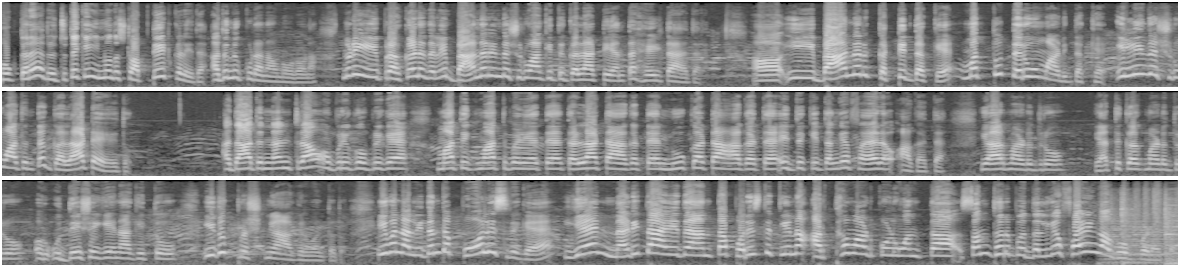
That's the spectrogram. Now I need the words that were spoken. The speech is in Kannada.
ಹೋಗ್ತಾರೆ. ಅದ್ರ ಜೊತೆಗೆ ಇನ್ನೊಂದಷ್ಟು ಅಪ್ಡೇಟ್ಗಳಿದೆ. ಅದನ್ನು ಕೂಡ ನಾವು ನೋಡೋಣ. ನೋಡಿ, ಈ ಪ್ರಕರಣದಲ್ಲಿ ಬ್ಯಾನರ್ ಇಂದ ಶುರುವಾಗಿದ್ದ ಗಲಾಟೆ ಅಂತ ಹೇಳ್ತಾ ಇದ್ದಾರೆ. ಈ ಬ್ಯಾನರ್ ಕಟ್ಟಿದ್ದಕ್ಕೆ ಮತ್ತು ತೆರವು ಮಾಡಿದ್ದಕ್ಕೆ ಇಲ್ಲಿಂದ ಶುರುವಾದಂಥ ಗಲಾಟೆ ಇದು. ಅದಾದ ನಂತರ ಒಬ್ರಿಗೊಬ್ರಿಗೆ ಮಾತಿಗೆ ಮಾತು ಬೆಳೆಯುತ್ತೆ, ತಳ್ಳಾಟ ಆಗತ್ತೆ, ನೂಕಾಟ ಆಗತ್ತೆ, ಇದ್ದಕ್ಕಿದ್ದಂಗೆ ಫೈರ್ ಆಗತ್ತೆ. ಯಾರು ಮಾಡಿದ್ರು? ಯಾತಕ್ಕಾಗಿ ಮಾಡಿದ್ರು? ಅವ್ರ ಉದ್ದೇಶ ಏನಾಗಿತ್ತು? ಇದು ಪ್ರಶ್ನೆ ಆಗಿರುವಂಥದ್ದು. ಇವನ್ ಅಲ್ಲಿದ್ದಂಥ ಪೊಲೀಸರಿಗೆ ಏನು ನಡೀತಾ ಇದೆ ಅಂತ ಪರಿಸ್ಥಿತಿಯನ್ನ ಅರ್ಥ ಮಾಡ್ಕೊಳ್ಳುವಂಥ ಸಂದರ್ಭದಲ್ಲಿಯೇ ಫೈರಿಂಗ್ ಆಗಿ ಹೋಗ್ಬಿಡತ್ತೆ.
